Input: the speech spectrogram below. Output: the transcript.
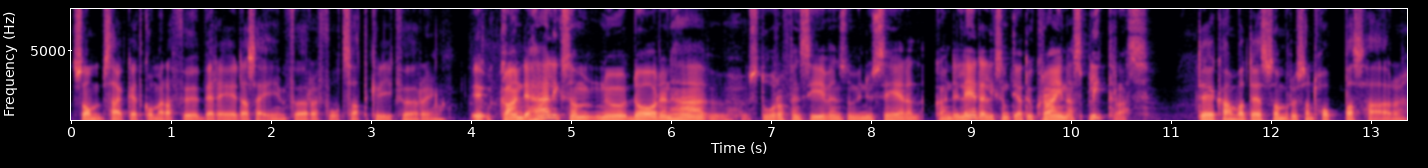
som säkert kommer att förbereda sig inför fortsatt krigföring. Kan det här liksom nu då, den här storoffensiven som vi nu ser, kan det leda liksom till att Ukraina splittras? Det kan vara det som Ryssland hoppas här.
